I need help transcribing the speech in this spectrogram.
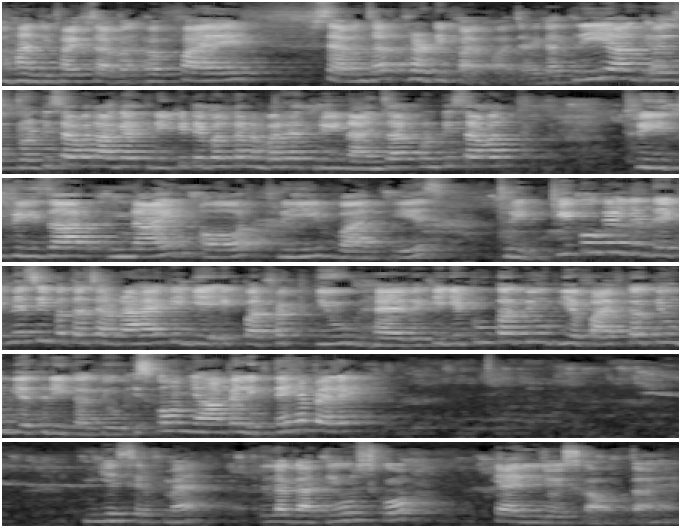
हाँ जी five seven five seven are thirty five आ जाएगा। थ्री आ ट्वेंटी सेवन आ गया। थ्री के टेबल का नंबर है। Three nine are twenty seven three three are nine और थ्री वन इज़ थ्री ठीक हो गया? ये देखने से ही पता चल रहा है कि ये एक परफेक्ट क्यूब है। देखिए, ये टू का क्यूब ये फाइव का क्यूब ये थ्री का क्यूब इसको हम यहाँ पे लिखते हैं पहले। ये सिर्फ़ मैं लगाती हूँ उसको कैरी जो इसका होता है।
